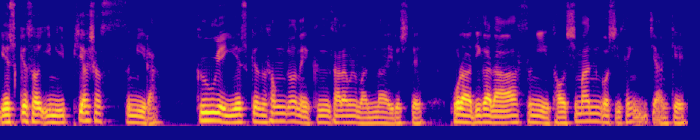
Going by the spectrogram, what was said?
예수께서 이미 피하셨음이라 그 후에 예수께서 성전에 그 사람을 만나 이르시되 보라 네가 나았으니 더 심한 것이 생기지 않게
